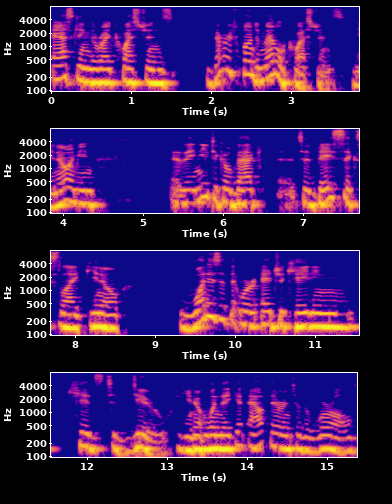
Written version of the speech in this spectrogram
asking the right questions, very fundamental questions. You know, I mean, they need to go back uh, to basics like, you know, what is it that we're educating kids to do? You know, when they get out there into the world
